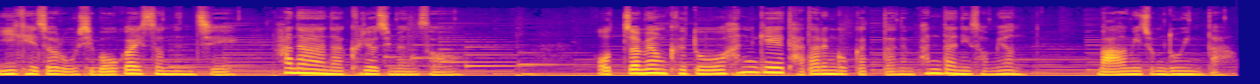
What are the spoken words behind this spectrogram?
이 계절 옷이 뭐가 있었는지 하나하나 그려지면서 어쩌면 그도 한계에 다다른 것 같다는 판단이 서면 마음이 좀 놓인다.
